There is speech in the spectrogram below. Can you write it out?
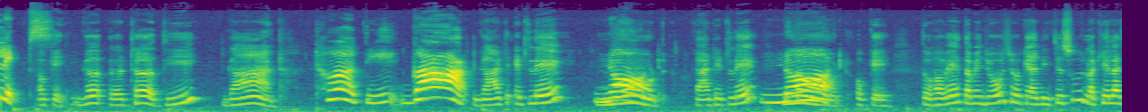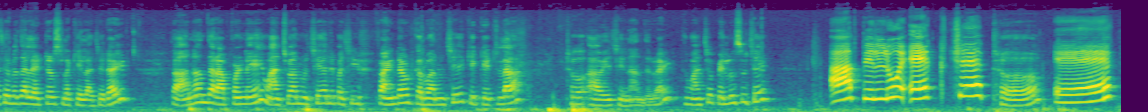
લિપ્સ ઓકે. ઠ થી ગાંઠ. ઠથી ગાંઠ. ગાંઠ એટલે નોટ. ગાંઠ એટલે નોટ. ઓકે. તો હવે તમે જોવો છો કે આ નીચે શું લખેલા છે? બધા લેટર્સ લખેલા છે રાઈટ તો આના અંદર આપણને વાંચવાનું છે અને પછી ફાઇન્ડ આઉટ કરવાનું છે કે કેટલા ઠ આવે છે એના અંદર રાઈટ તો વાંચો પેલું શું છે? આ પેલું એક છે. ઠ. એક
